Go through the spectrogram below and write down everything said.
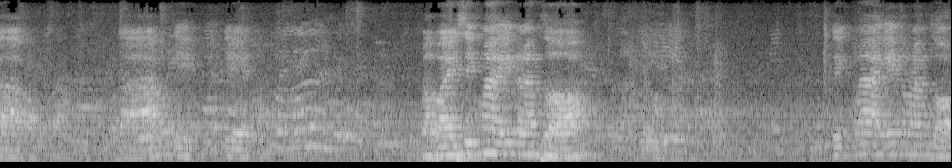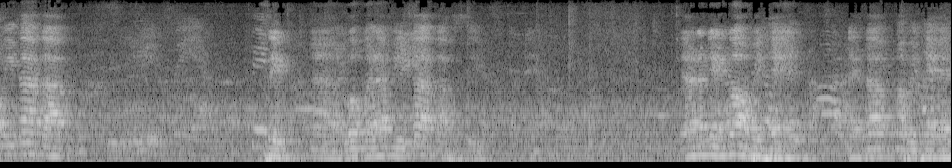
กับ37 ต่อไปซิกมา x กำลังสองซิกมา x กำลังสองมีค่ากับสิบอ่ารวมกันแล้วมีค่ากับสิบแล้วนักเรียนก็เอาไปแทนนะครับ เอาไปแทน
